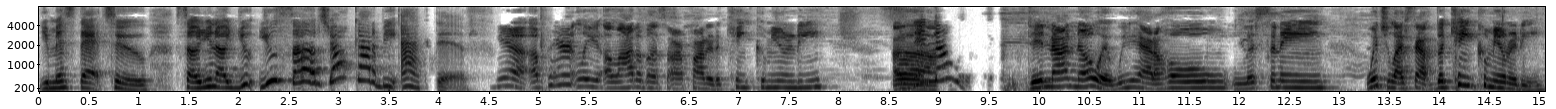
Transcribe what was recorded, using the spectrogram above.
You missed that too. So you know, you you subs, y'all gotta be active. Yeah, apparently a lot of us are part of the kink community. Didn't Uh, know it. did not know it. We had a whole listening, which lifestyle, the kink community,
